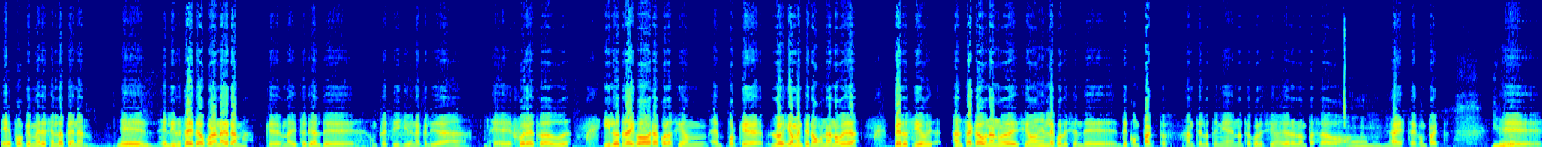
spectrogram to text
eh, porque merecen la pena, ¿no? Uh -huh. eh, el libro está editado por Anagrama, que es una editorial de un prestigio y una calidad eh, fuera de toda duda. Y lo traigo ahora a colación eh, porque, lógicamente, no es una novedad, pero sí han sacado una nueva edición en la colección de, de compactos. Antes lo tenía en otra colección y ahora lo han pasado ah, a este compacto. Eh,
